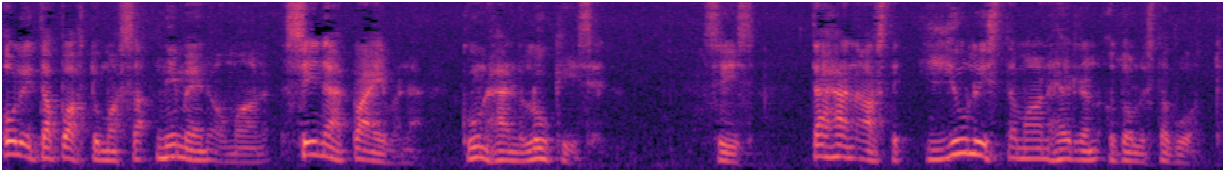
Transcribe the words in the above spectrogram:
oli tapahtumassa nimenomaan sinä päivänä, kun hän luki sen. Siis tähän asti julistamaan Herran otollista vuotta.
